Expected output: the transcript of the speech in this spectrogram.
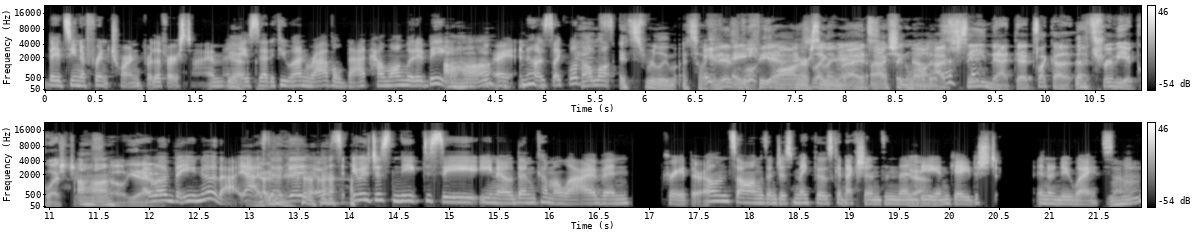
they'd seen a French horn for the first time, and Yeah. they said, if you unraveled that, how long would it be? Uh-huh. Right? And I was like, well, how that's- long? It's really. It's like It is eight long. feet Yeah, long or like- something, yeah, right? it's I should know. This. I've seen that. That's like a, a trivia question. Uh-huh. So yeah. I love that you know that. Yeah. Yeah. So that it, was, it was just neat to see, you know, them come alive and create their own songs and just make those connections and then Yeah. be engaged in a new way. So Mhm.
